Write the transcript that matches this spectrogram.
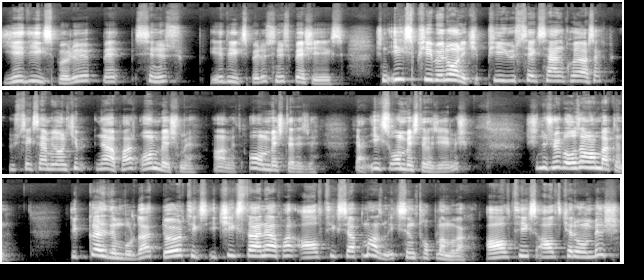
7x bölü ve sinüs 7x bölü sinüs 5x. Şimdi x pi bölü 12. Pi 180 koyarsak 180 bölü 12 ne yapar? 15 mi? Ahmet 15 derece. Yani x 15 dereceymiş. Şimdi şöyle o zaman bakın. Dikkat edin burada. 4x 2x daha ne yapar? 6x yapmaz mı? X'in toplamı bak. 6x 6 kere 15.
